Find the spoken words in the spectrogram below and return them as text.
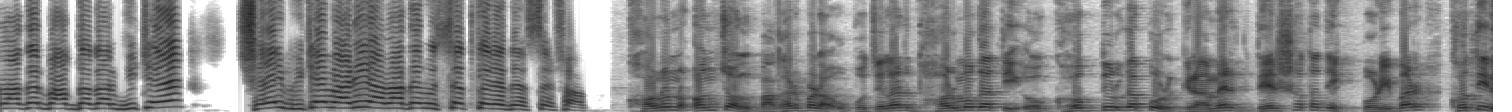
আমাদের বাপ দাদার ভিটে। সেই ভিটে বাড়ি আমাদের উচ্ছেদ করে দিচ্ছে সব। খনন অঞ্চল বাঘারপাড়া উপজেলার ধর্মগাতি ও ঘোপ দুর্গাপুর গ্রামের দেড় শতাধিক পরিবার ক্ষতির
